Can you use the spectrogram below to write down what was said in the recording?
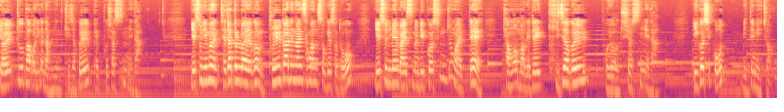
12바구니가 남는 기적을 베푸셨습니다. 예수님은 제자들로 하여금 불가능한 상황 속에서도 예수님의 말씀을 믿고 순종할 때 경험하게 될 기적을 보여주셨습니다. 이것이 곧 믿음이죠.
